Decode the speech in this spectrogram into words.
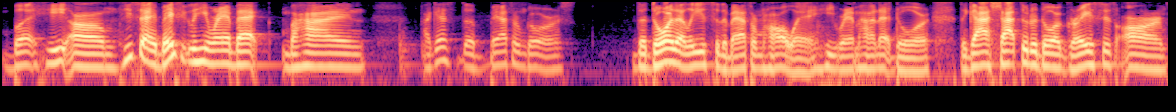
but he um he said basically he ran back behind, I guess the bathroom doors, the door that leads to the bathroom hallway. He ran behind that door. The guy shot through the door, grazed his arm,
